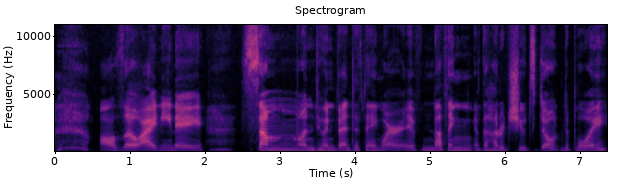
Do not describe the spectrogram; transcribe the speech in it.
also, I need a someone to invent a thing where if nothing, if the 100 shoots don't deploy,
